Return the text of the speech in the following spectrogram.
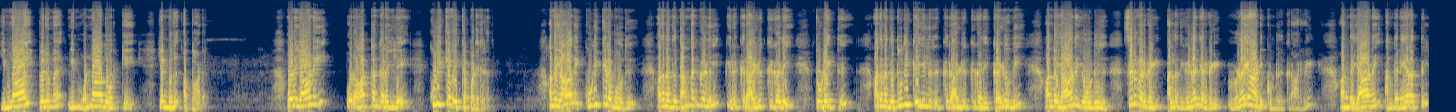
இன்னாய் பெரும நின் ஒண்ணாதோர்க்கே. என்பது அப்பாடல் ஒரு யானை ஒரு ஆற்றங்கரையிலே குளிக்க வைக்கப்படுகிறது. அந்த யானை குளிக்கிற போது அதனது தந்தங்களில் இருக்கிற அழுக்குகளை துடைத்து அதனது துதிக்கையில் இருக்கிற அழுக்குகளை கழுவி அந்த யானையோடு சிறுவர்கள் அல்லது இளைஞர்கள் விளையாடி கொண்டிருக்கிறார்கள். அந்த யானை அந்த நேரத்தில்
